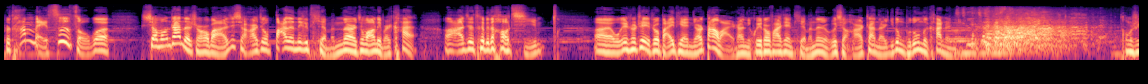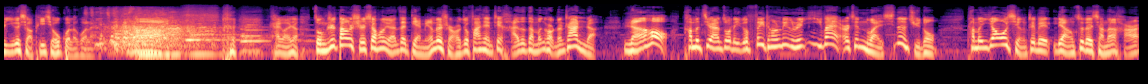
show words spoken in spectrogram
说他每次走过消防站的时候吧，这小孩就扒在那个铁门那儿就往里边看啊，就特别的好奇。哎，我跟你说，这时候白天，你要是大晚上，你回头发现铁门那有个小孩站那一动不动的看着你，同时一个小皮球滚了过来啊。开玩笑，总之当时消防员在点名的时候，就发现这孩子在门口那站着，然后他们竟然做了一个非常令人意外而且暖心的举动，他们邀请这位两岁的小男孩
